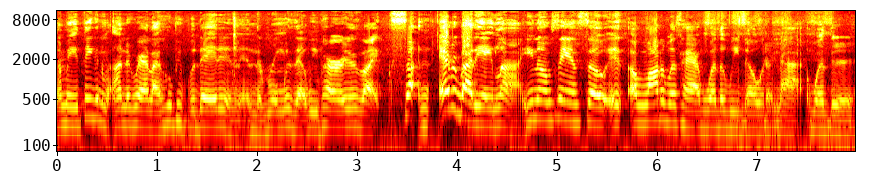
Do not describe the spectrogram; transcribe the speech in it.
I mean, thinking of undergrad, like who people dated and, and the rumors that we've heard, is like something, everybody ain't lying. You know what I'm saying? So it, a lot of us have, whether we know it or not, whether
